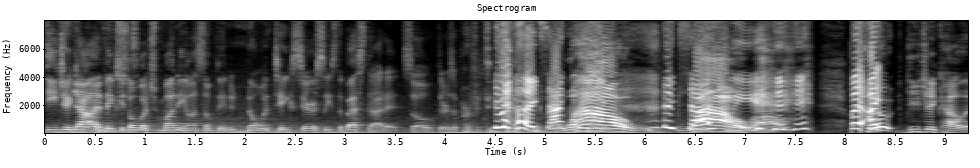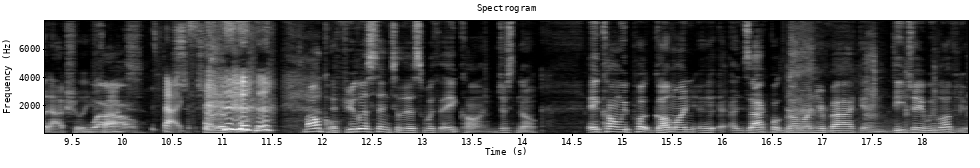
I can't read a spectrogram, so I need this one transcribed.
DJ Yeah, Khaled I think makes so much money on something that no one takes seriously. He's the best at it. So there's a perfect example. Yeah, exactly. Wow. Exactly. Wow. but Shout I out DJ Khaled, actually. Wow. Facts. facts. Shout out DJ. My uncle. If you're listening to this with Akon, just know, Akon, we put gum on. uh, Zach put gum on your back, and DJ, we love you.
